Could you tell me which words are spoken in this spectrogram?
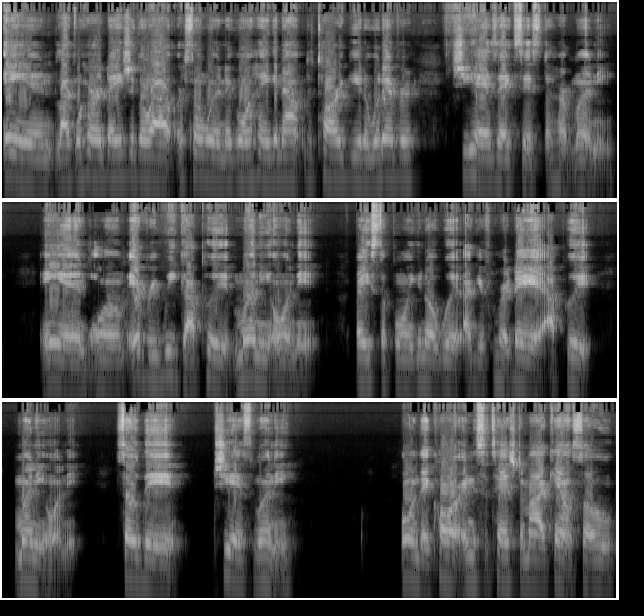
and like when her and Deja go out or somewhere and they're going hanging out to Target or whatever, she has access to her money. And um, every week I put money on it based upon, you know, what I get from her dad. I put money on it so that she has money on that card and it's attached to my account so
